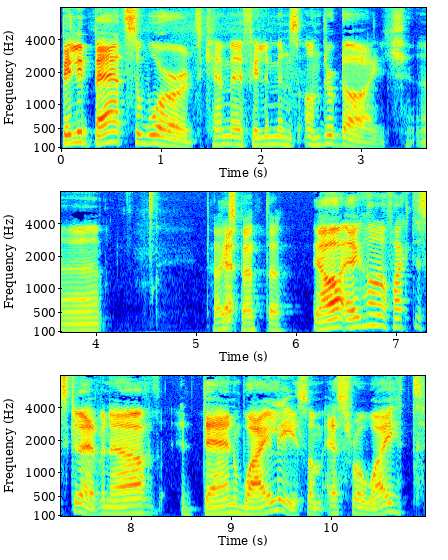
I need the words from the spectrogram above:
Billy Bats Award. Hvem er filmens underdog? Uh, Her er jeg spent. eh. ja, jeg har faktisk skrevet ned Dan Wiley som Ezra White.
